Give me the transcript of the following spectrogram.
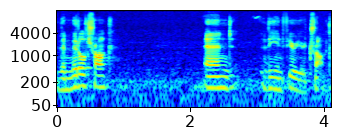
the middle trunk, and the inferior trunk.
